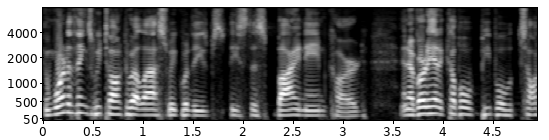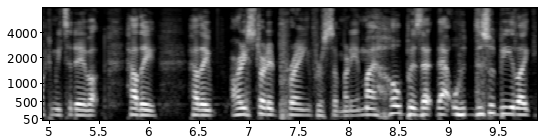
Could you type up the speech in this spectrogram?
And one of the things we talked about last week were these, these this by name card. And I've already had a couple people talk to me today about how they how they already started praying for somebody. And my hope is that that would this would be like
